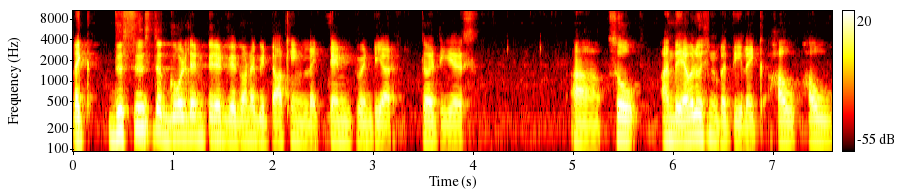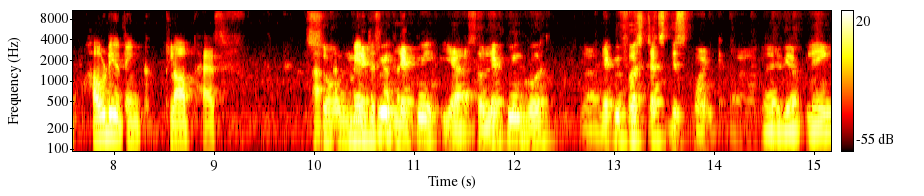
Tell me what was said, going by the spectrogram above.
like this is the golden period we gonna be talking like ten twenty or thirty years so அந்த எவல்யூஷன் பத்தி லைக் ஹவு ஹவு ஹவு டு யூ திங்க் கிளாப் ஹேஸ் So made let this me happen. let me yeah. So let me go. Uh, let me first touch this point uh, where we are playing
